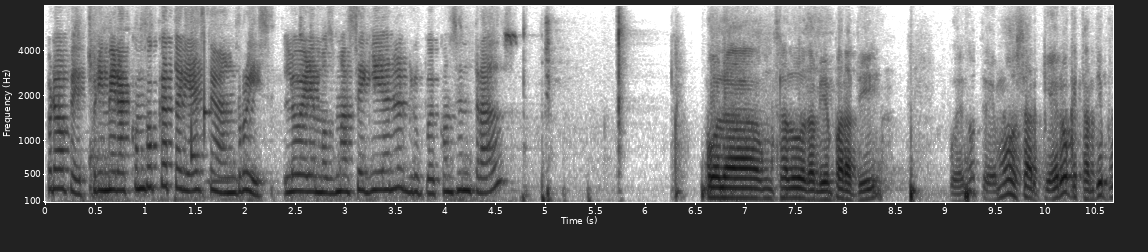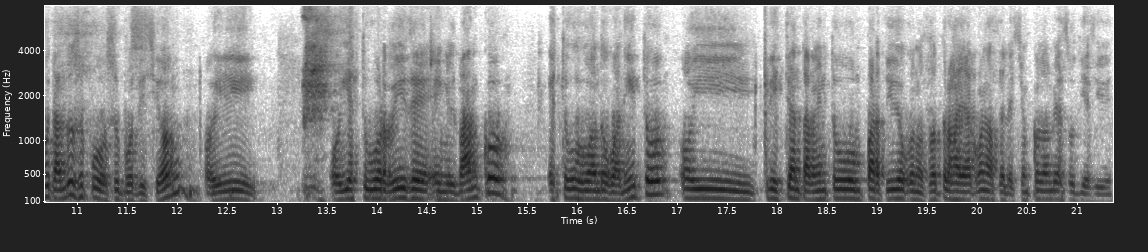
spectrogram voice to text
Profe, primera convocatoria de Esteban Ruiz. ¿Lo veremos más seguido en el grupo de concentrados? Hola, un saludo también para ti. Bueno, tenemos arqueros que están disputando su, su posición. Hoy, hoy estuvo Ruiz en el banco, estuvo jugando Juanito. Hoy Cristian también tuvo un partido con nosotros allá con la Selección Colombia sus-18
